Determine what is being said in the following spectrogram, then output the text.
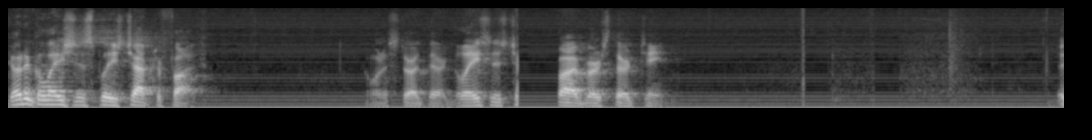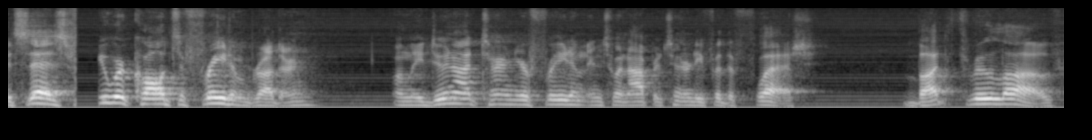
go to Galatians, please, chapter 5. I want to start there. Galatians chapter 5, verse 13. It says, You were called to freedom, brethren, only do not turn your freedom into an opportunity for the flesh, but through love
